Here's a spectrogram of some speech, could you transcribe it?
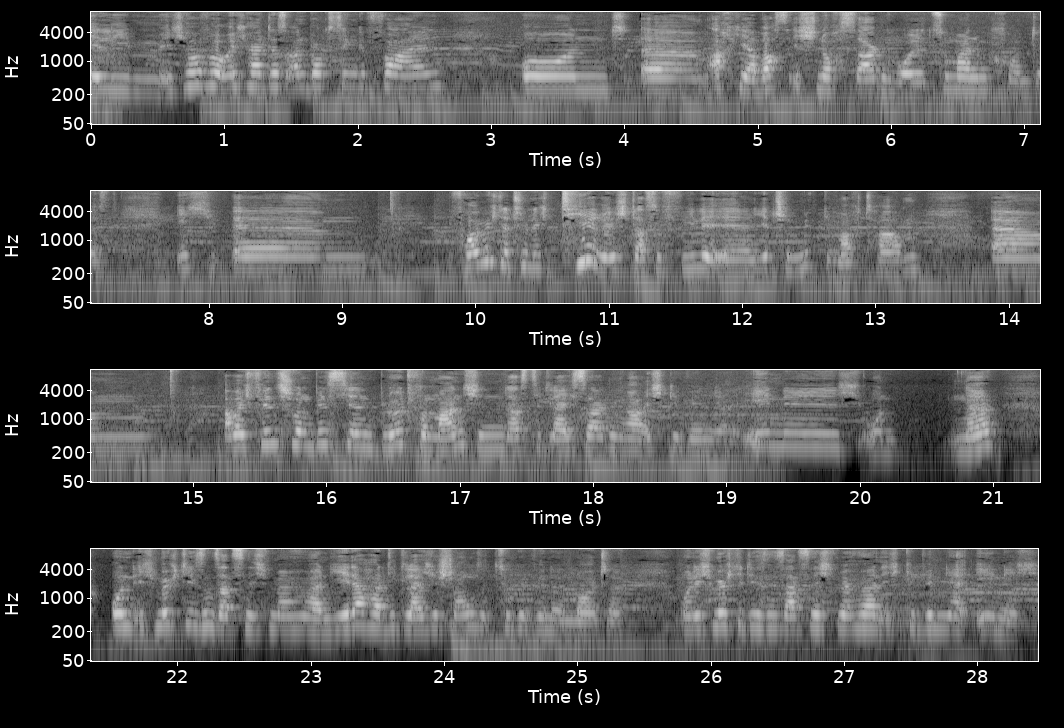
ihr Lieben, ich hoffe, euch hat das Unboxing gefallen. Und, ähm, ach ja, was ich noch sagen wollte zu meinem Contest. Ich, ähm, freue mich natürlich tierisch, dass so viele äh, jetzt schon mitgemacht haben. Ähm, aber ich finde es schon ein bisschen blöd von manchen, dass die gleich sagen, ja, ich gewinne ja eh nicht und ne? Und ich möchte diesen Satz nicht mehr hören. Jeder hat die gleiche Chance zu gewinnen, Leute. Und ich möchte diesen Satz nicht mehr hören, ich gewinne ja eh nicht.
